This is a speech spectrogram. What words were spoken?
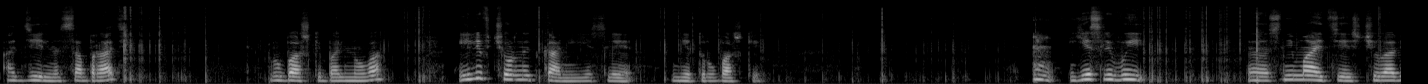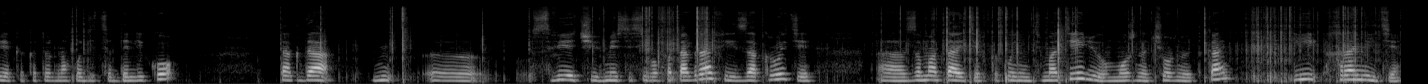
отдельно собрать в рубашке больного или в черной ткани, если нет рубашки. Если вы э, снимаете с человека, который находится далеко, тогда э, свечи вместе с его фотографией закройте, э, замотайте в какую-нибудь материю, можно черную ткань, и храните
